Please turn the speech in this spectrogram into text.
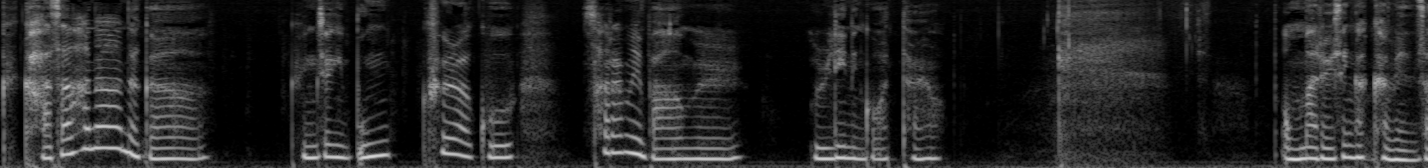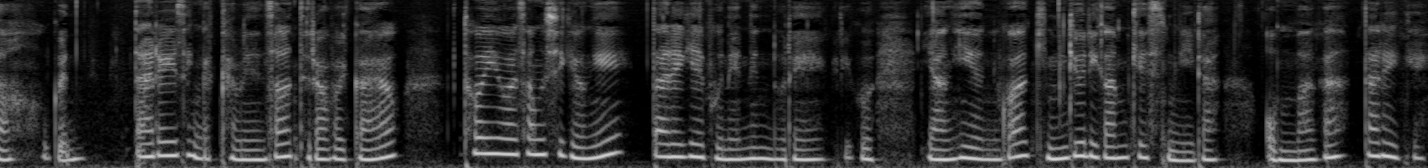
그 가사 하나하나가 굉장히 뭉클하고 사람의 마음을 울리는 것 같아요. 엄마를 생각하면서 혹은 딸을 생각하면서 들어볼까요? 토이와 성시경의 딸에게 보내는 노래 그리고 양희은과 김규리가 함께했습니다. 엄마가 딸에게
